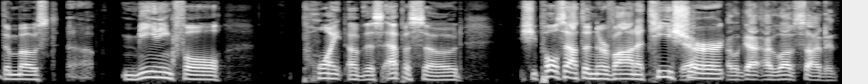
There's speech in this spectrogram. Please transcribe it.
the most uh, meaningful point of this episode. She pulls out the Nirvana T-shirt. I, I love Simon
